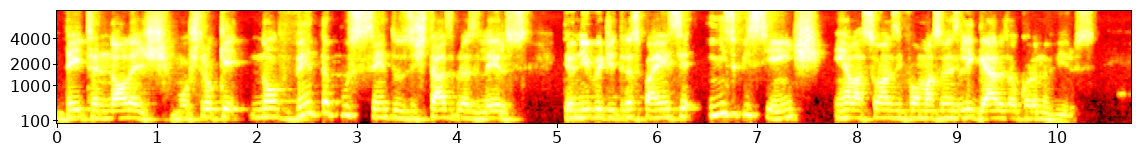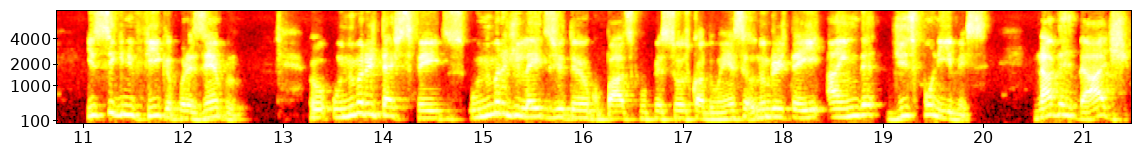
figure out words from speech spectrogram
Data Knowledge mostrou que 90% dos estados brasileiros têm um nível de transparência insuficiente em relação às informações ligadas ao coronavírus. Isso significa, por exemplo, o, o, número de testes feitos, o número de leitos de UTI ocupados por pessoas com a doença, o número de TI ainda disponíveis. Na verdade,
